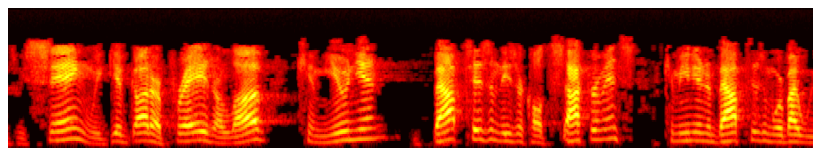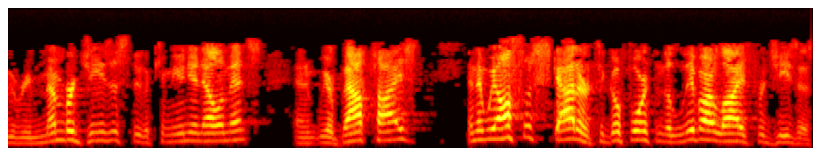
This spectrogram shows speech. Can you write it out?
as we sing, we give God our praise, our love, communion, Baptism, these are called sacraments. Communion and baptism, whereby we remember Jesus through the communion elements and we are baptized. And then we also scatter to go forth and to live our lives for Jesus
